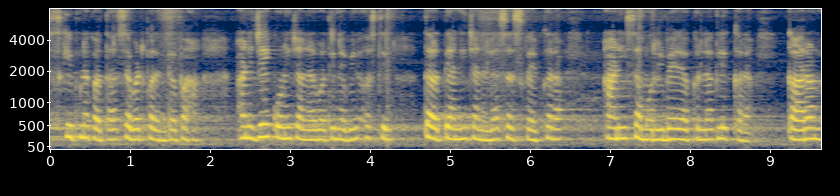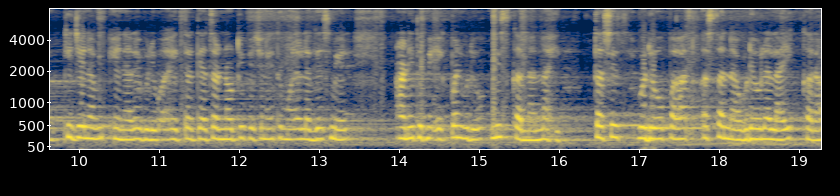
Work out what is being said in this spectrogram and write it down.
स्किप न करता शेवटपर्यंत पहा. आणि जे कोणी चॅनलवरती नवीन असतील तर त्यांनी चॅनलला सबस्क्राईब करा आणि समोरील बेल आयकॉनला क्लिक करा. कारण की जे नवीन येणारे व्हिडिओ आहेत तर त्याचं नोटिफिकेशन हे तुम्हाला लगेच मिळेल. आणि तुम्ही एक पण व्हिडिओ मिस करणार नाहीत. तसेच व्हिडिओ पाहत असताना व्हिडिओला लाईक करा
